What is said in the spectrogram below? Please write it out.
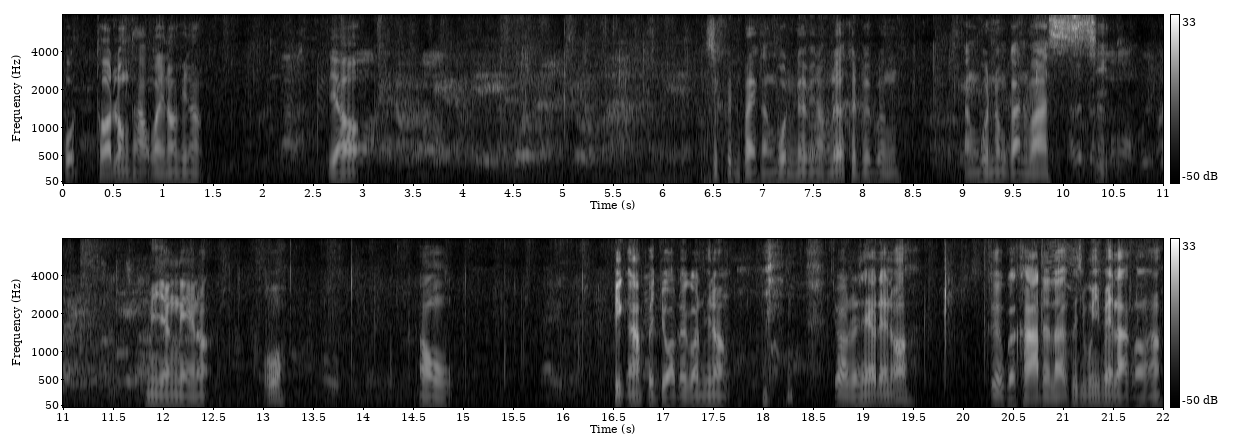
ปดถอดรองเท้าไว้เนาะพี่น้องเดี๋ยวสิขึ้นไปข้างบนเด้อพี่น้องเด้อขึ้นไปเบิ่งข้างบนนํกันว่าสิมียังแหน่เนาะโอ้เอาปิกอัพไปจอดไว้ก่อนพี่น้อง จอดไว้แถวได้เนาะเกือบกับขาดแล้วล่ะคือสิบ่มีไฟลักหรอกเนาะ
